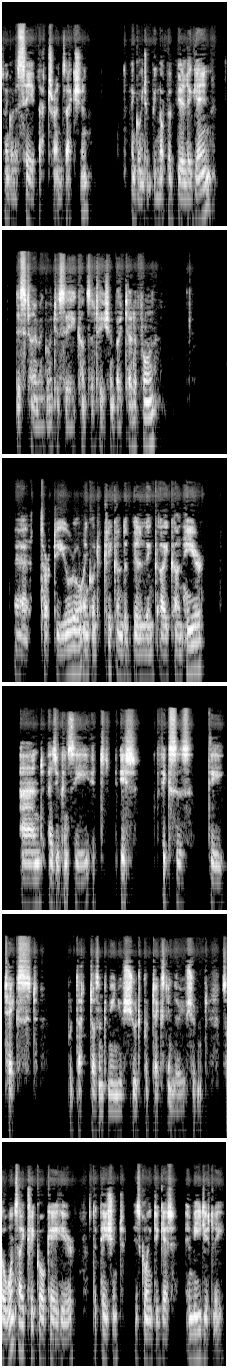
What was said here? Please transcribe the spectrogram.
So I'm going to save that transaction. I'm going to bring up a bill again. This time I'm going to say consultation by telephone. Uh, 30 euro. I'm going to click on the BillLink icon here. And as you can see, it, it fixes the text, but that doesn't mean you should put text in there, you shouldn't. So once I click OK here, the patient is going to get immediately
